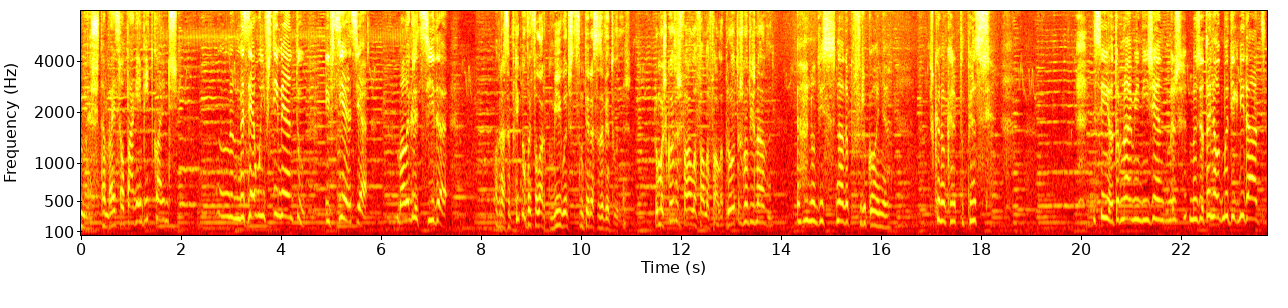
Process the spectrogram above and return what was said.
mas também só paga em bitcoins. Mas é um investimento. Eficiência. Mal agradecida. Oh, Graça, porquê que não veio falar comigo antes de se meter nessas aventuras? Para umas coisas fala, fala, fala. Para outras não diz nada. Eu não disse nada por vergonha. Porque eu não quero que tu penses. Sim, eu tornei-me indigente, mas, mas eu tenho alguma dignidade.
